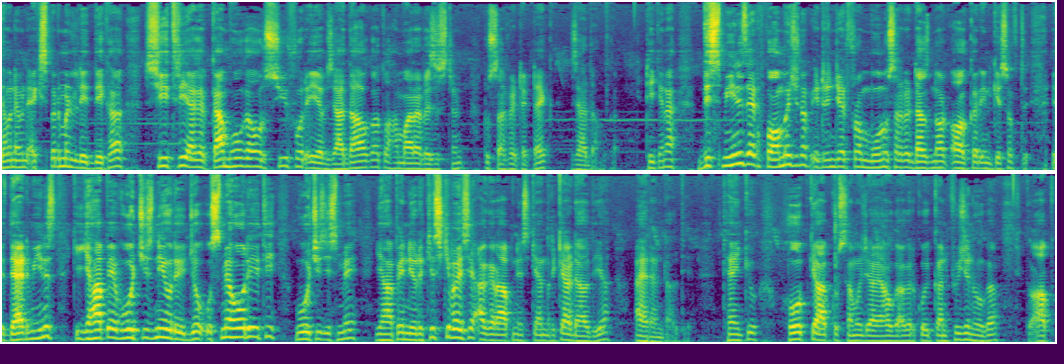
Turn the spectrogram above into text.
हमने एक्सपेरिमेंट देखा सी थ्री अगर कम होगा और सी फोर ए एफ़ ज़्यादा होगा तो हमारा रेजिस्टेंट टू सल्फेट अटैक ज़्यादा होगा। ठीक है ना? This means that formation of ettringite from monosulphate does not occur in case of that means कि यहाँ पे वो चीज़ नहीं हो रही, जो उसमें हो रही थी, वो चीज़ इसमें यहाँ पे नहीं हो रही किसकी वजह से? अगर आपने इसके अंदर क्या डाल दिया? आयरन डाल दिया। थैंक यू होप कि आपको समझ आया होगा। अगर कोई कन्फ्यूज़न होगा तो आप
